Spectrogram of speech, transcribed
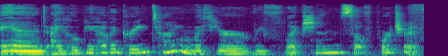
And I hope you have a great time with your reflection self-portrait.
